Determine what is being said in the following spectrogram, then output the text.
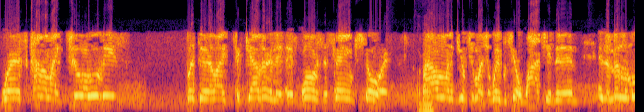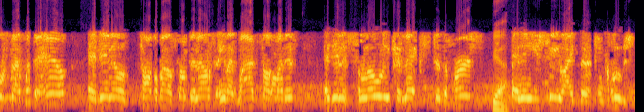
where it's kind of like two movies, but they're like together and it, it forms the same story. But I don't want to give too much away, but you'll watch it, and then in the middle of the movie, be like, what the hell? And then they'll talk about something else, and you're like, why is he talking about this? And then it slowly connects to the first, Yeah. and then you see like the conclusion.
